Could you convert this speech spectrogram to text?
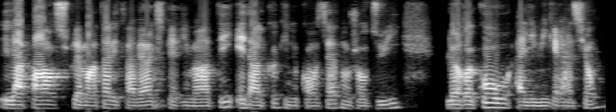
l'apport supplémentaire des travailleurs expérimentés et dans le cas qui nous concerne aujourd'hui, le recours à l'immigration.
